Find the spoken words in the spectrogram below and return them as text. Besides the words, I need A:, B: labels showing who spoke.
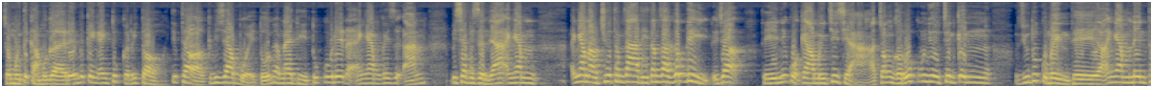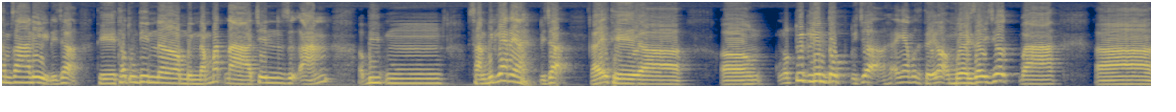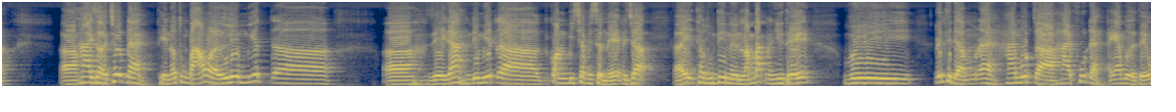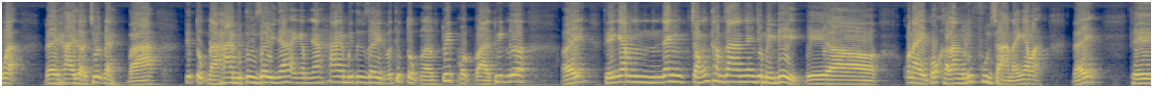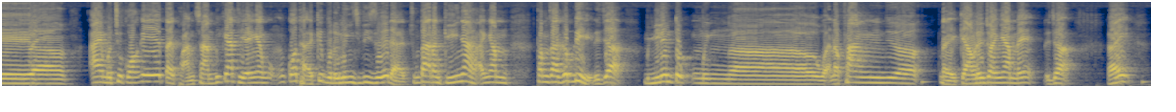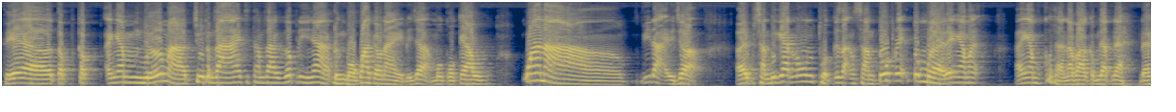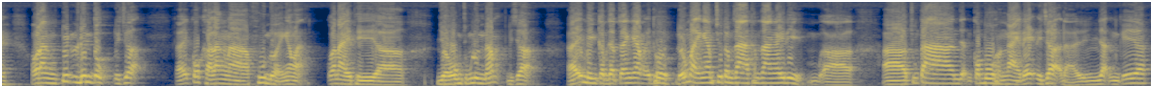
A: Chào mừng tất cả mọi người đến với kênh anh Túc Crypto. Tiếp theo ở cái video buổi tối ngày hôm nay thì Túc update lại anh em cái dự án Bitcoin Vision nhá. Anh em anh em nào chưa tham gia thì tham gia gấp đi, được chưa? Thì những quả kèo mình chia sẻ trong group cũng như trên kênh YouTube của mình thì anh em nên tham gia đi, được chưa? Thì theo thông tin ờ, mình nắm bắt là trên dự án ờ, bị um, sàn Bitget đây này, được chưa? Đấy thì uh, uh, nó tuyết liên tục, được chưa? Anh em có thể thấy họ 10 giây trước và uh, Ờ, à, 2 giờ trước này thì nó thông báo là liêm yết à, ờ, uh, ờ, gì nhá liêm yết uh, cái con Biception đấy được chưa? Đấy theo thông tin nắm bắt là như thế. Vì đến thời điểm này 21 giờ 2 phút này anh em có thể thấy không ạ? Đây 2 giờ trước này và tiếp tục là 24 giây nhá anh em nhá 24 giây và tiếp tục là tweet một vài tweet nữa. Ấy thì anh em nhanh chóng tham gia nhanh cho mình đi vì uh, con này có khả năng lít full sàn này anh em ạ. Đấy thì uh, ai mà chưa có cái tài khoản sàn Bitget thì anh em cũng có thể kích vào đường link phía dưới để chúng ta đăng ký nha anh em tham gia gấp đi được chưa? Mình liên tục mình uh, gọi là phang đẩy kèo lên cho anh em đấy được chưa? Đấy thì uh, tập cập anh em nhớ mà chưa tham gia ấy, thì tham gia gấp đi nha đừng bỏ qua kèo này được chưa? Một quả kèo quá là vĩ đại được chưa? Ấy sàn Bitget nó thuộc cái dạng sàn top đấy top 10 đấy anh em ạ. Anh em có thể là vào cập nhật này. Đây nó đang tuyết liên tục được chưa? Đấy có khả năng là full rồi anh em ạ. Con này thì uh, nhiều ông trúng lưng lắm được chưa? Đấy mình cập nhật cho anh em vậy thôi. Nếu mà anh em chưa tham gia tham gia ngay đi. Uh, uh, chúng ta nhận combo hàng ngày đấy được chưa? Để nhận cái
